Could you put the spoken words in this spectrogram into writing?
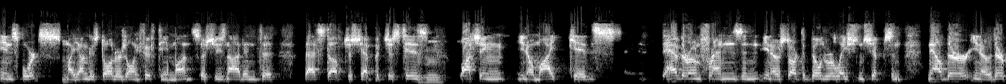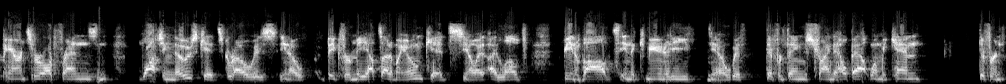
in sports. My youngest daughter is only 15 months, so she's not into that stuff just yet. But just his mm-hmm. watching, you know, my kids have their own friends and you know start to build relationships, and now their you know their parents are our friends, and watching those kids grow is you know big for me. Outside of my own kids, you know, I, I love being involved in the community, you know, with different things, trying to help out when we can, different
